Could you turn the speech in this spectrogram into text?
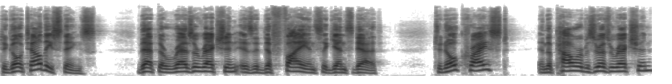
to go tell these things, that the resurrection is a defiance against death. To know Christ and the power of his resurrection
